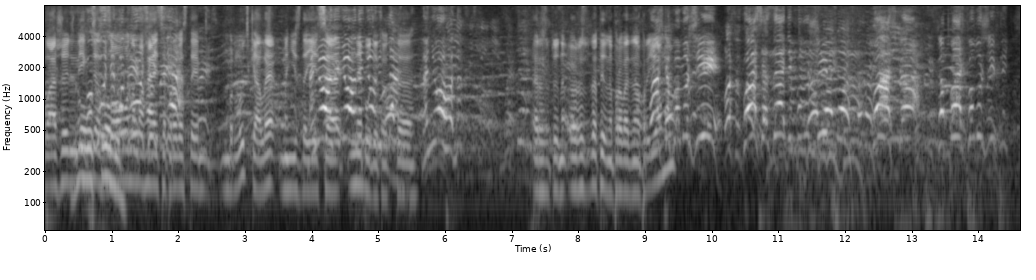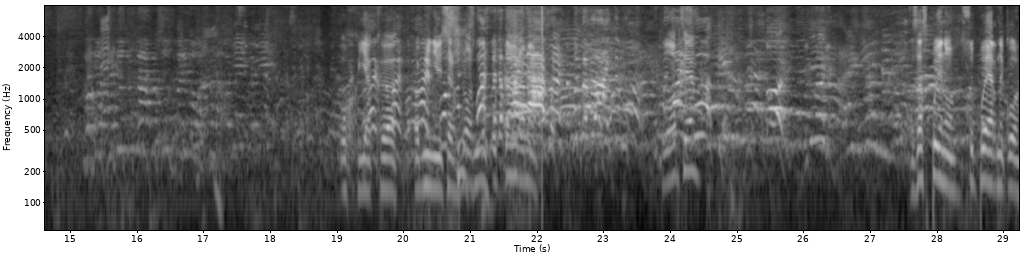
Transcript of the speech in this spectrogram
Важель Знову ліктя знову намагається провести Морлуцький, але мені здається, не буде тут На нього! результативно, результативно проведеного Пашка, прийому. поможи! Паша, сзади, поможи! Пашка! Копать, поможи, блядь! Ух, як обмінюються жорстко Паш, ударами. Хлопці. За спину супернику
